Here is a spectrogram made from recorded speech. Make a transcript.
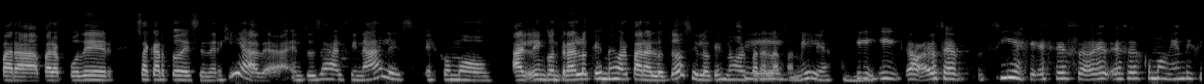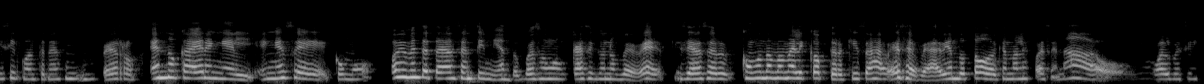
para, para poder sacar toda esa energía, ¿verdad? Entonces al final es, es como al encontrar lo que es mejor para los dos y lo que es mejor para la familia. Y, y ah, o sea, sí, es, es eso, eso es como bien difícil cuando tenés un, perro. Es no caer en, el, en ese, como, obviamente te dan sentimiento, pues son casi que unos bebés. Quisiera ser como una mamá helicóptero, quizás a veces, ¿verdad? viendo todo, que no les pase nada o, o algo así.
